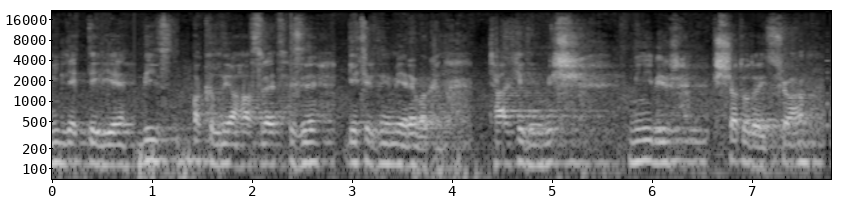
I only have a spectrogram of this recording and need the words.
Millet deliye, biz akıllıya hasret. Bizi getirdiğim yere bakın. Terk edilmiş mini bir şatodayız şu an.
